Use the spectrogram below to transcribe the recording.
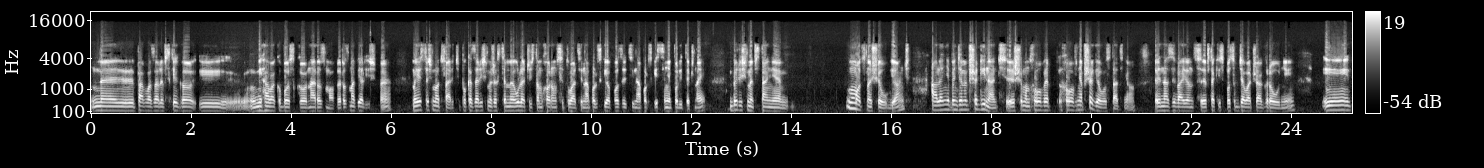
y, Pawła Zalewskiego i Michała Kobosko na rozmowę. Rozmawialiśmy. My jesteśmy otwarci. Pokazaliśmy, że chcemy uleczyć tą chorą sytuację na polskiej opozycji, na polskiej scenie politycznej. Byliśmy w stanie mocno się ugiąć, ale nie będziemy przeginać. Szymon Hołowe, Hołownia przegiął ostatnio, y, nazywając w taki sposób działaczy agrounii. I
